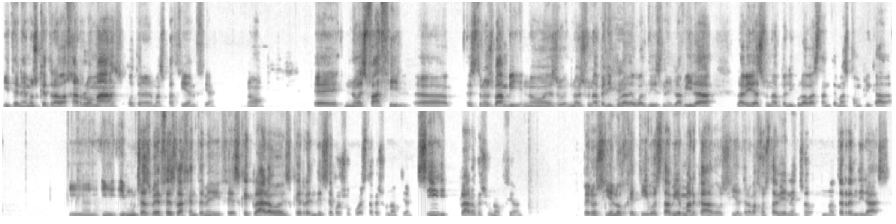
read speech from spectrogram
Y tenemos que trabajarlo más o tener más paciencia, ¿no? Eh, no es fácil. Ah, esto no es Bambi, no es, no es una película de Walt Disney. La vida, la vida es una película bastante más complicada. Y, muchas veces la gente me dice, es que claro, es que rendirse por supuesto que es una opción. Sí, claro que es una opción. Pero si el objetivo está bien marcado, si el trabajo está bien hecho, no te rendirás.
